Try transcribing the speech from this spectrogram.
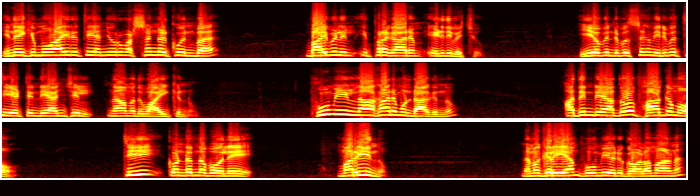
ഇന്നേക്ക് മൂവായിരത്തി അഞ്ഞൂറ് വർഷങ്ങൾക്ക് മുൻപ് ബൈബിളിൽ ഇപ്രകാരം എഴുതി വെച്ചു. ഇയോബിന്റെ പുസ്തകം ഇരുപത്തിയെട്ടിന്റെ അഞ്ചിൽ നാം അത് വായിക്കുന്നു. ഭൂമിയിൽ നിന്ന് ആഹാരമുണ്ടാകുന്നു. അതിന്റെ അതോ ഭാഗമോ തീ കൊണ്ടെന്ന പോലെ മറിയുന്നു. നമുക്കറിയാം ഭൂമി ഒരു ഗോളമാണ്.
